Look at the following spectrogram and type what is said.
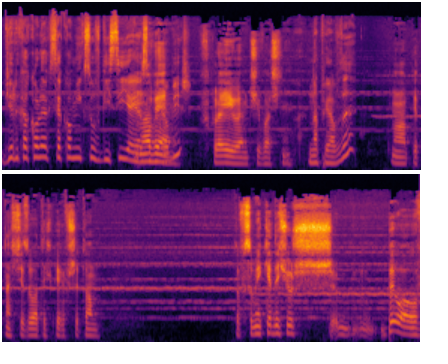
Wielka kolekcja komiksów DC, ja no wiem, robisz? wkleiłem ci właśnie. Naprawdę? No, 15 zł pierwszy tom. To w sumie kiedyś już było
